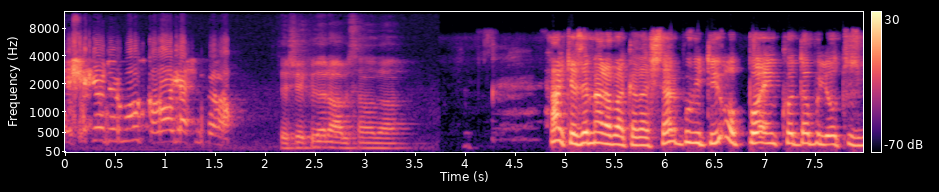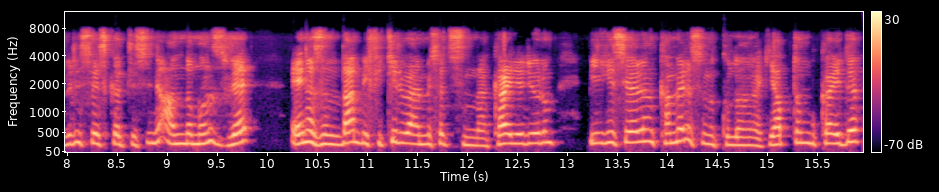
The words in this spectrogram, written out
Teşekkür ederim Oğuz, kolay gelsin sana. Teşekkürler abi sana da. Herkese merhaba arkadaşlar. Bu videoyu Oppo Enco W31'in ses kalitesini anlamanız ve en azından bir fikir vermesi açısından kaydediyorum. Bilgisayarın kamerasını kullanarak yaptım bu kaydı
